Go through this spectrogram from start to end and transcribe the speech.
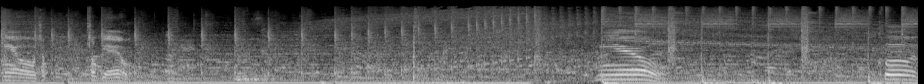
nghèo chóc chóc nghèo nghèo 큰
